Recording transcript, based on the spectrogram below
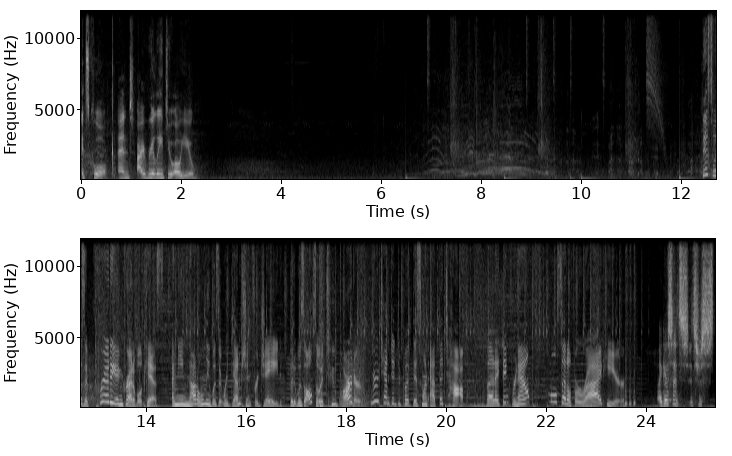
It's cool, and I really do owe you. This was a pretty incredible kiss. I mean, not only was it redemption for Jade, but it was also a two-parter. We're tempted to put this one at the top, but I think for now, we'll settle for right here. I guess it's it's just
